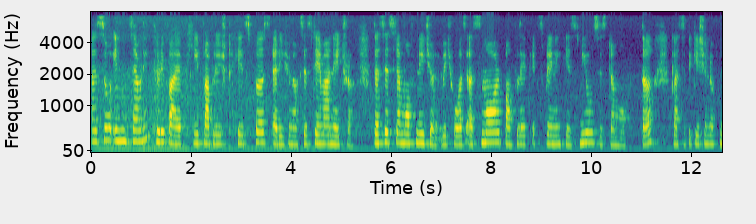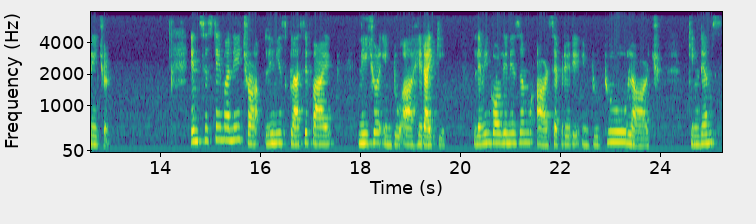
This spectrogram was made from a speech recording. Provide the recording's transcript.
So in 1735 he published his first edition of Systema Naturae, the system of nature, which was a small pamphlet explaining his new system of the classification of nature. In Systema Naturae, Linnaeus classified nature into a hierarchy. Living organisms are separated into two large kingdoms,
